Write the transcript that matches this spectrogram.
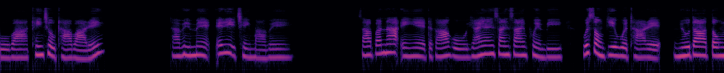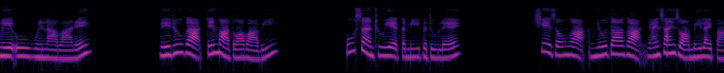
ကိုပါထိန်းချုပ်ထားပါတယ်။ဒါပေမဲ့အဲ့ဒီအချိန်မှာပဲဇာပနာအိမ်ရဲ့တကားကိုရိုင်းရိုင်းဆိုင်ဆိုင်ဖွင့်ပြီးဝစ်စုံပြေးဝတ်ထားတဲ့အမျိုးသား၃-၄ဦးဝင်လာပါတယ်။လေထုကတင်းမာသွားပါပြီ။ဦးစံထူးရဲ့သမီးဘသူလဲ။ရှေ့ဆုံးကအမျိုးသားကရိုင်းဆိုင်စွာမေးလိုက်ပါ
